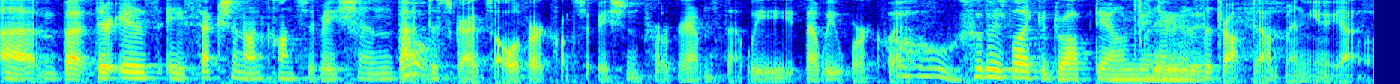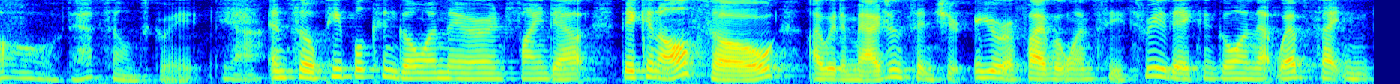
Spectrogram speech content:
Um, but there is a section on conservation that Oh. describes all of our conservation programs that we that we work with. Oh, so there's like a drop down menu. there is a drop-down menu. Yes. Oh, that sounds great. Yeah. And so people can go in there and find out. They can also, I would imagine, since you're, you're a 501c3, they can go on that website and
